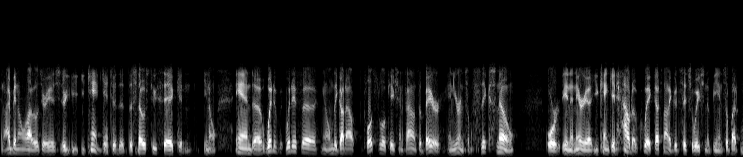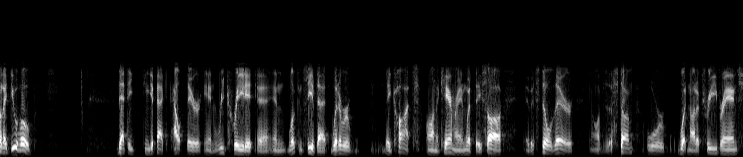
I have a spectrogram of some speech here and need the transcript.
and I've been in a lot of those areas. You, you can't get to it. The, the snow's too thick, and you know. And uh, what if what if uh, you know they got out close to the location and found it's a bear, and you're in some thick snow, or in an area you can't get out of quick? That's not a good situation to be in. So, but but I do hope that they can get back out there and recreate it uh, and look and see if that whatever they caught on the camera and what they saw, if it's still there, you know, if it's a stump or whatnot, a tree branch,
